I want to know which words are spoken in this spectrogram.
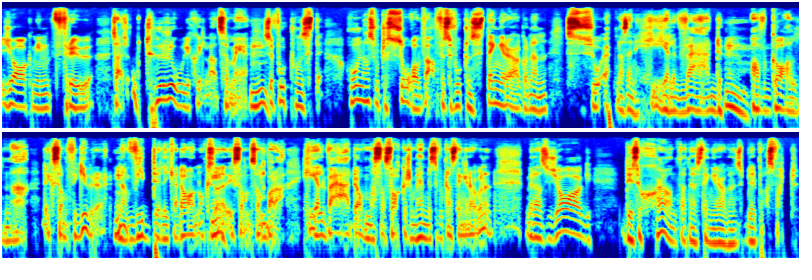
Jag och min fru, så här, otrolig skillnad som är, så fort hon, hon har svårt att sova, för så fort hon stänger ögonen så öppnas en hel värld av galna liksom, figurer. Mm. Vidde likadan också, liksom, som bara hel värld av massa saker som händer så fort han stänger ögonen. Medan jag, det är så skönt att när jag stänger ögonen så blir det bara svart.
